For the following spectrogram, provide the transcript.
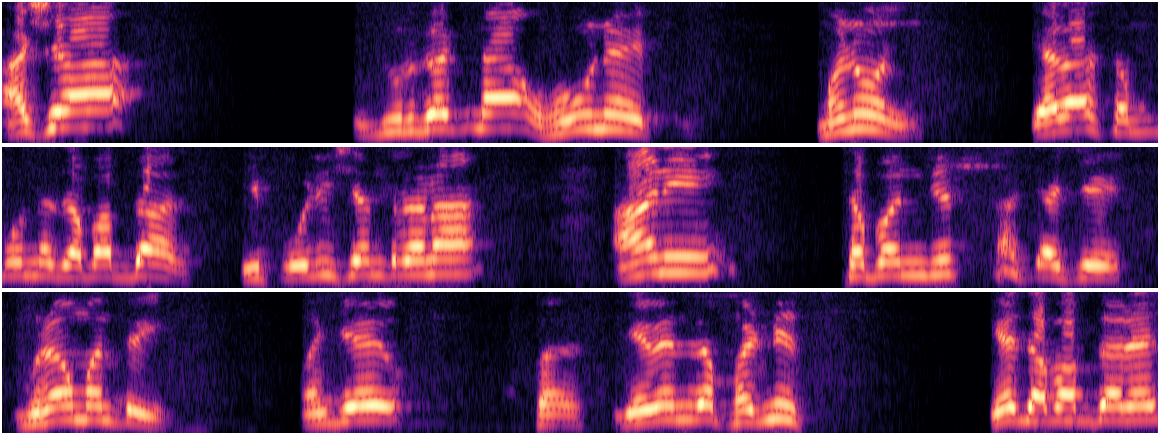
अशा दुर्घटना होऊ नयेत म्हणून याला संपूर्ण जबाबदार ही पोलीस यंत्रणा आणि संबंधित खात्याचे गृहमंत्री म्हणजे फ- देवेंद्र फडणीस हे जबाबदार आहेत.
